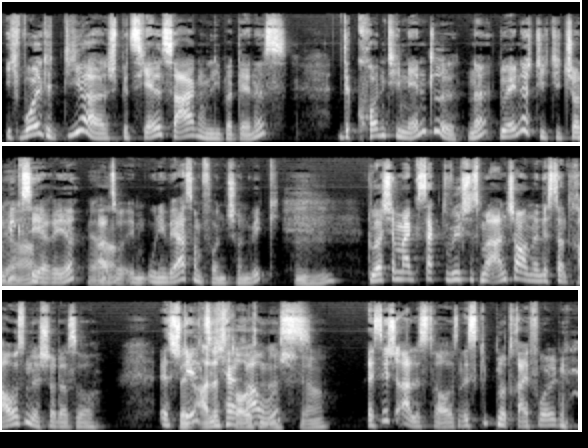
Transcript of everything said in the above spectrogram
ich wollte dir speziell sagen, lieber Dennis, The Continental, ne? Du erinnerst dich, die John Ja, Wick-Serie, ja. also im Universum von John Wick. Du hast ja mal gesagt, du willst es mal anschauen, wenn das dann draußen ist oder so. Es Wenn stellt alles sich heraus, draußen ist, ja. es ist alles draußen. Es gibt nur drei Folgen.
